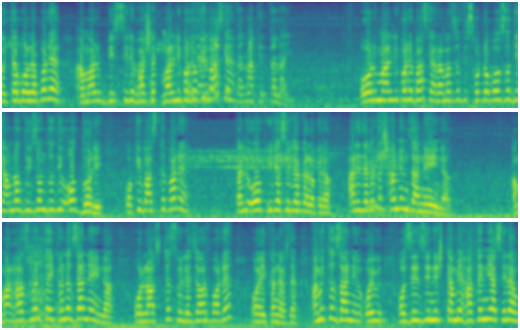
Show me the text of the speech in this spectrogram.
ওইটা বলার পরে আমার বিশ্রী ভাষায় মারলি পরেও কি বাসে? নাই। ওর মারলি পরে বাসে আর আমার যদি ছোট বউ যদি আমরা দুইজন যদি ওর ধরি ও কি বাঁচতে পারে? তাহলে ও ফিরে চলে গেল কেন? আর এই জায়গাতে স্বামীম জানেই না। আমার হাজব্যান্ড তো এখানে জানেই না। ও লাস্টে চলে যাওয়ার পরে ও এখানে আসে। আমি তো জানি ওই ও যে জিনিসটা আমি হাতে নিয়েছিলাম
